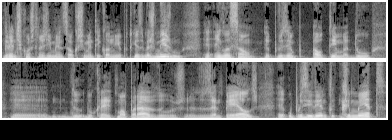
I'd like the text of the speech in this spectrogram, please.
grandes constrangimentos ao crescimento da economia portuguesa, mas mesmo em relação, por exemplo, ao tema do, do, do crédito mal parado, dos, dos NPLs, o Presidente remete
